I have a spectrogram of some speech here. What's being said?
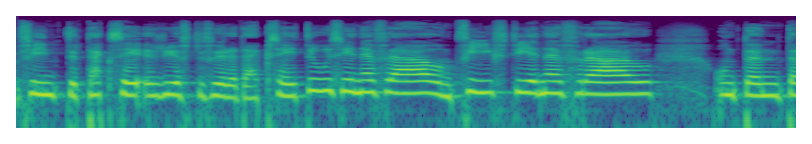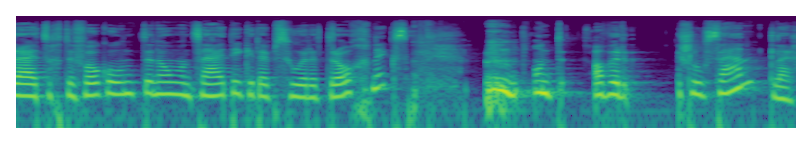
findet er, der er ruft dafür, der sieht aus wie eine Frau und pfeift wie eine Frau und dann dreht sich der Vogunten um und sagt irgendetwas Trockenes. und, aber schlussendlich,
